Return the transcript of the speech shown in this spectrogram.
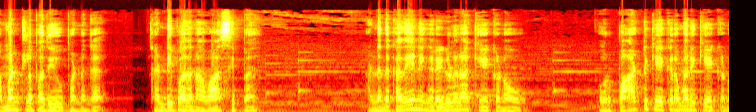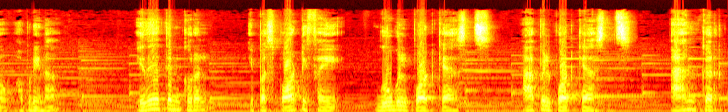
கமெண்ட்டில் பதிவு பண்ணுங்கள் கண்டிப்பாக அதை நான் வாசிப்பேன். அண்ட் அந்த கதையை நீங்கள் ரெகுலராக கேட்கணும். ஒரு பாட்டு கேட்குற மாதிரி கேட்கணும் அப்படின்னா இதயத்தின் குரல் இப்போ Spotify Google podcasts Apple podcasts anchor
